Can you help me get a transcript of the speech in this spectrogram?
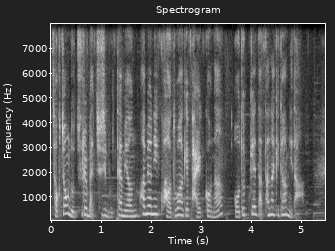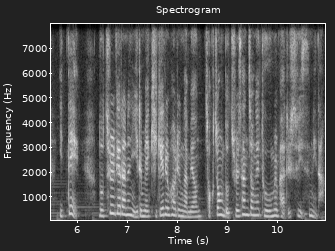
적정 노출을 맞추지 못하면 화면이 과도하게 밝거나 어둡게 나타나기도 합니다. 이때 노출계라는 이름의 기계를 활용하면 적정 노출 산정에 도움을 받을 수 있습니다.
